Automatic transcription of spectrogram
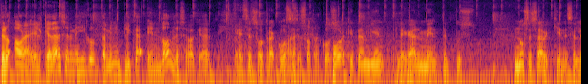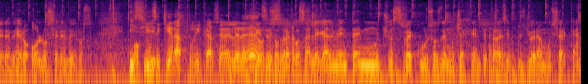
Pero ahora, el quedarse en México también implica en dónde se va a quedar en México. Esa es otra cosa. esa es otra cosa. Porque también legalmente, pues, no se sabe quién es el heredero o los herederos. o quién se quiera adjudicarse el heredero. esa es otra cosa. Legalmente hay muchos recursos de mucha gente para decir, pues yo era muy cercano.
